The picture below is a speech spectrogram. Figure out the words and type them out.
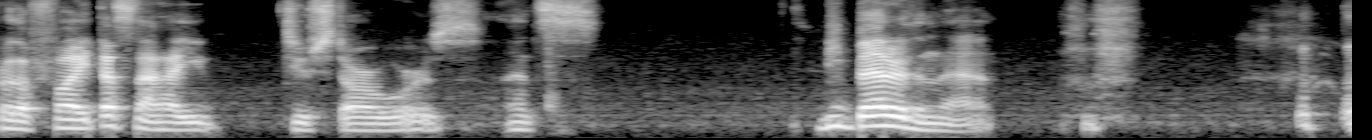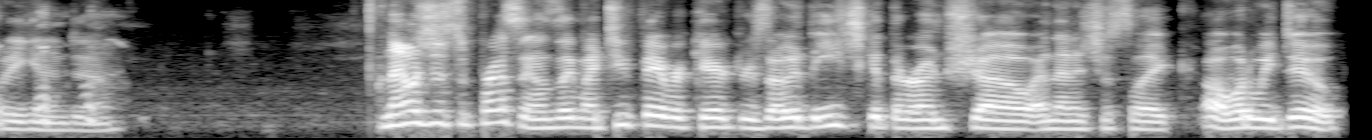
for the fight. That's not how you do Star Wars. That's be better than that. what are you gonna do? And that was just depressing. I was like, my two favorite characters, oh, they each get their own show, and then it's just like, oh, what do we do?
